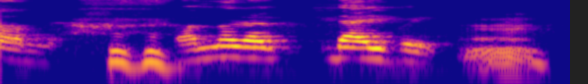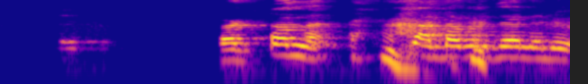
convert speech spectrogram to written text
വന്നു. വന്ന് ഇതായിപ്പോയി. പെട്ടെന്ന് കണ്ടപ്പോഴത്തേനൊരു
